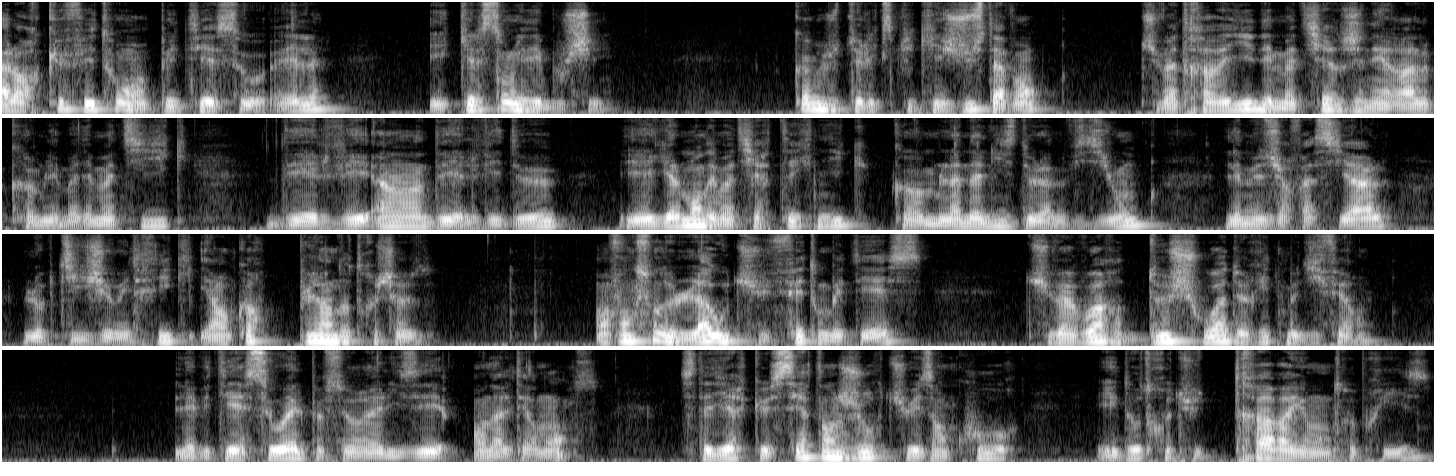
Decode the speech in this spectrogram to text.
Alors que fait-on en PTSOL et quels sont les débouchés? Comme je te l'expliquais juste avant, tu vas travailler des matières générales comme les mathématiques, des LV1, des LV2 et également des matières techniques comme l'analyse de la vision, les mesures faciales, l'optique géométrique et encore plein d'autres choses. En fonction de là où tu fais ton BTS, tu vas avoir deux choix de rythme différents. Les BTSOL peuvent se réaliser en alternance, c'est-à-dire que certains jours tu es en cours et d'autres tu travailles en entreprise.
